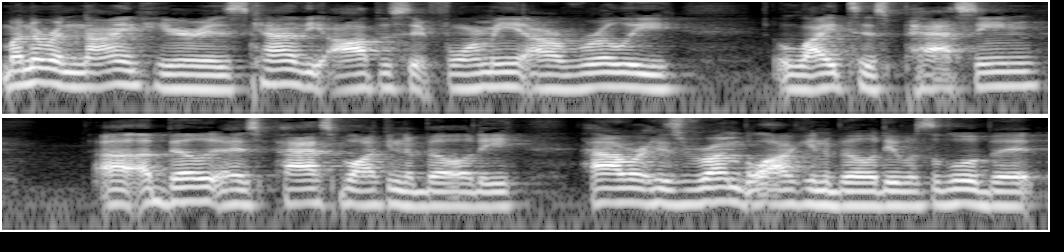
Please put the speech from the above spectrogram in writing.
my number nine here is kind of the opposite for me. I really liked his passing uh, ability, his pass blocking ability. However, his run blocking ability was a little bit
